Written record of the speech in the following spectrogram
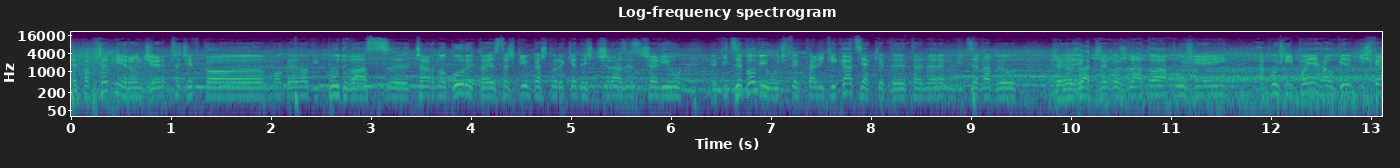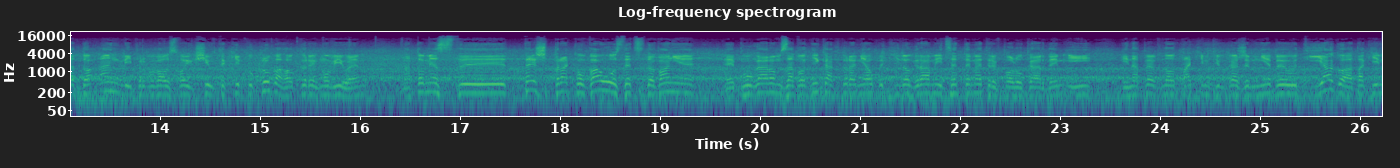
e, w poprzedniej rundzie przeciwko Mogrenowi Budwa z Czarnogóry. To jest też piłkarz, który kiedyś trzy razy strzelił Widzewowi Łódź w tych kwalifikacjach, kiedy trenerem Widzewa był Grzegorz Lato. Grzegorz Lato, a później, a później pojechał wielki świat do Anglii, próbował swoich sił w tych kilku klubach, o których mówiłem. Natomiast y, też brakowało zdecydowanie e, Bułgarom zawodnika, który miałby kilogramy i centymetry w polu karnym i, i na pewno takim piłkarzem nie był Diago, a takim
